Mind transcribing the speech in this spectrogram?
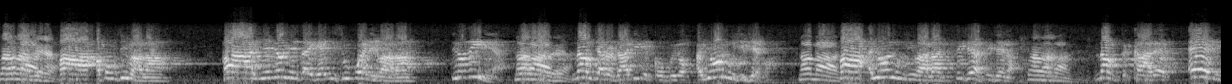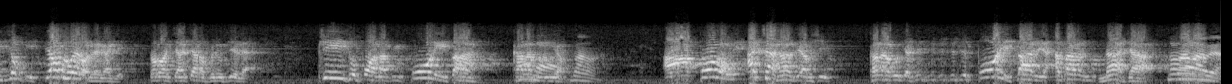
မှန်ပါဗျာဟာအပုံကြည့်ပါလားဟာရေညွန့်နေတိုက်ခဲကြီးစူးပွက်နေပါလားဒီလိုသိနေတာမှန်ပါဗျာနောက်ကြတော့ဓာကြီးတွေကုန်ပြီးတော့အယိုးလူကြီးဖြစ်သွားမှန်ပါဟာအယိုးလူကြီးပါလားစိတ်ထဲစိတ်ထဲလားမှန်ပါဗျာနောက်တစ်ခါတည်းအဲ့ဒီရုပ်ကြီးပြောင်းလဲတော့လည်းကြည့်တော်တော်ကြာကြာတော့ဘယ်လိုဖြစ်လဲ ဖြင်းဆိုပေါ်လာပြီးပိုးနေသားခန္ဓာကိုယ်ကြီးမှန်ပါအာပိုးကောင်ကြီးအချမ်းထားစရာမရှိခန္ဓာကိုယ်ကြီးပြပြပြပြပိုးနေသားနေအသားနာကြမှန်ပါဗျာ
